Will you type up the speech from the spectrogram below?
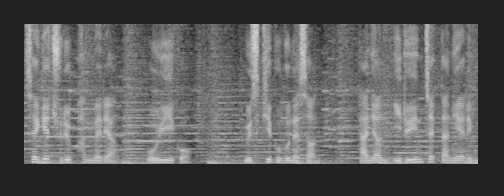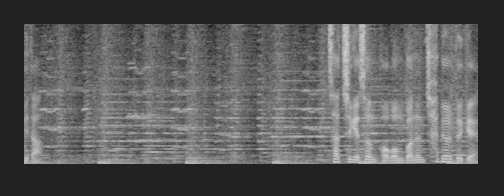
세계 주류 판매량 5위이고 위스키 부분에선 단연 1위인 잭 다니엘입니다. 사측에선 버번과는 차별되게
